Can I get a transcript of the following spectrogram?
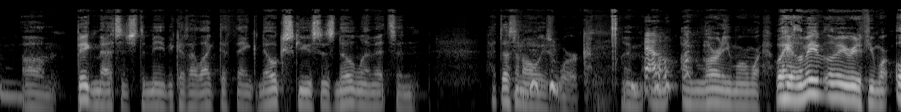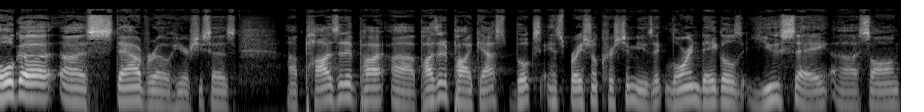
Mm. Um, big message to me because I like to think no excuses, no limits, and that doesn't always work. I'm, no. I'm, I'm, learning more and more. Well, here, let me let me read a few more. Olga uh, Stavro here. She says, positive, po- uh, positive podcast, books, inspirational Christian music. Lauren Daigle's "You Say" uh, song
